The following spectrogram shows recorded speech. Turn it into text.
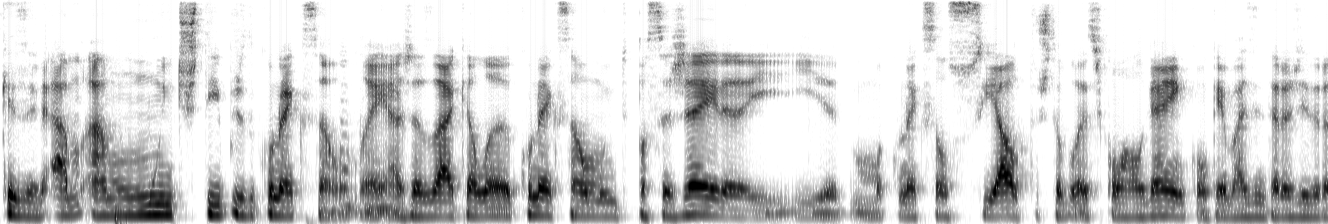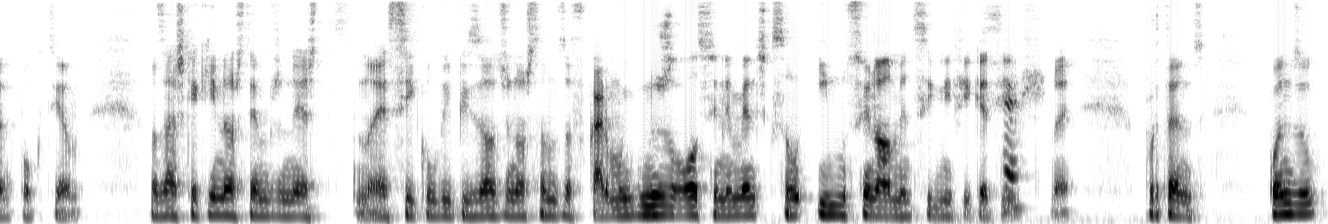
quer dizer, há, há muitos tipos de conexão, não é? Uhum. Às vezes há aquela conexão muito passageira e, e uma conexão social que tu estabeleces com alguém, com quem vais interagir durante pouco tempo. Mas acho que aqui nós temos neste não é, ciclo de episódios, nós estamos a focar muito nos relacionamentos que são emocionalmente significativos, não é? Portanto, quando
